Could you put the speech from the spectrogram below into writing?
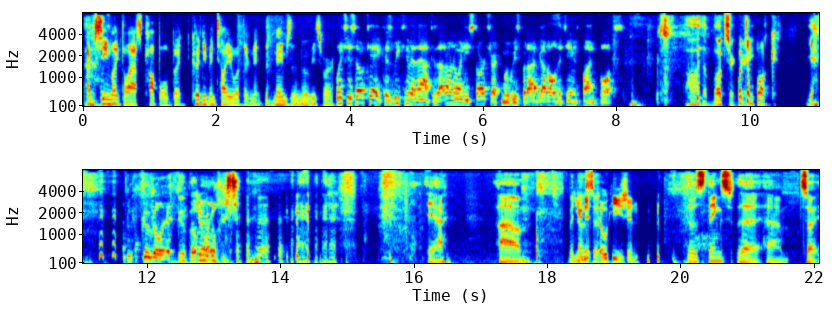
I've seen like the last couple, but couldn't even tell you what their na- the names of the movies were. which is okay because we can even out because I don't know any Star Trek movies, but I've got all the James Bond books. oh, the books are What's a book? Yeah. Google it. Google Google it. it. Yeah. Um, but no, Unit so cohesion. those things. The um, so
